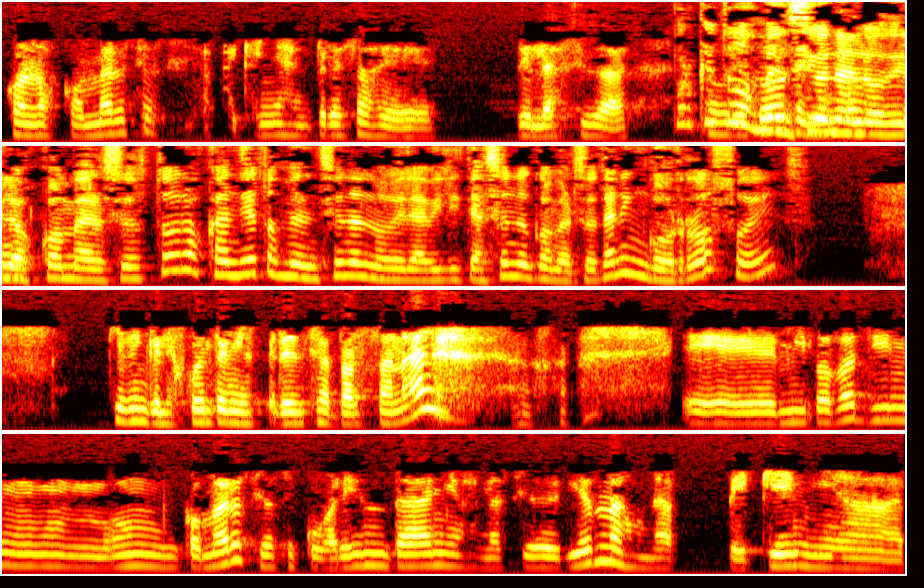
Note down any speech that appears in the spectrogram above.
con los comercios y las pequeñas empresas de, de la ciudad. ¿Por qué todos mencionan lo de los comercios? Todos los candidatos mencionan lo de la habilitación de comercio. ¿Tan engorroso es? ¿Quieren que les cuente mi experiencia personal? Eh, mi papá tiene un, comercio hace 40 años en la ciudad de Vietnam, una pequeña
